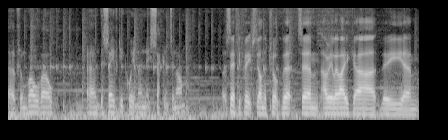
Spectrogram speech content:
uh, from Volvo, um, the safety equipment is second to none. The safety features on the truck that um, I really like are the um,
